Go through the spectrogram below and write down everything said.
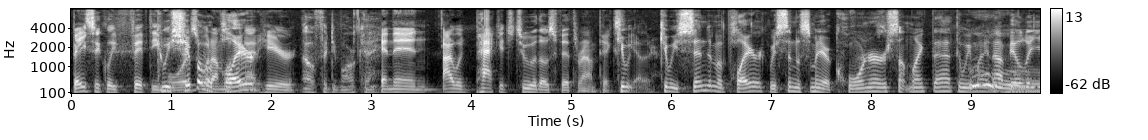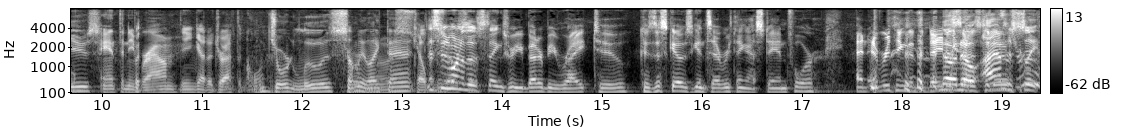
basically 50 Can we more. ship is what I'm player? looking at here. Oh, 50 more. Okay. And then I would package two of those fifth round picks Can we, together. can we send him a player? Can we send him somebody a corner or something like that that we might not be able to use? Anthony Brown. Then you got to draft the corner. Jourdan Lewis, somebody like that. Kelvin This is one of those things where you better be right too, because this goes against everything I stand for and everything that the data No, no. says to I do. honestly,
